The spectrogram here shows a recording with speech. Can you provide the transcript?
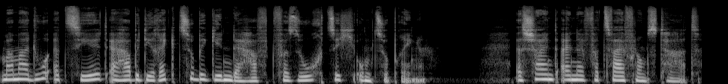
Mamadou erzählt, er habe direkt zu Beginn der Haft versucht, sich umzubringen. Es scheint eine Verzweiflungstat,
